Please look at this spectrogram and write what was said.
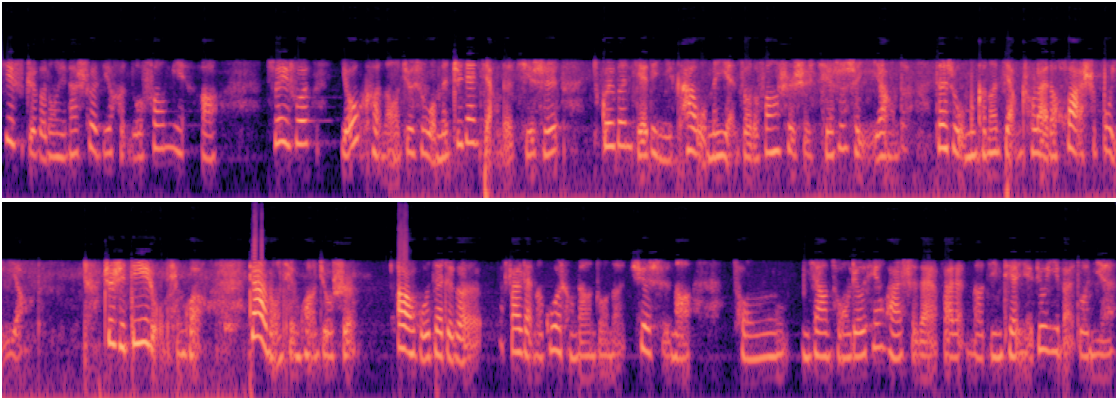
技术这个东西它涉及很多方面啊。所以说，有可能就是我们之间讲的，其实归根结底，你看我们演奏的方式是其实是一样的，但是我们可能讲出来的话是不一样的。这是第一种情况。第二种情况就是，二胡在这个发展的过程当中呢，确实呢，从你像从刘天华时代发展到今天，也就一百多年，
